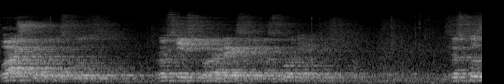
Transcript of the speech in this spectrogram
Важко в зв'язку з російською агресією на Сході, в зв'язку з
